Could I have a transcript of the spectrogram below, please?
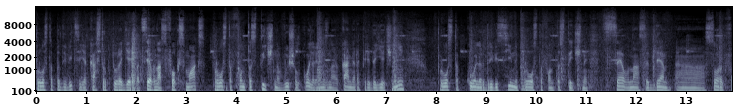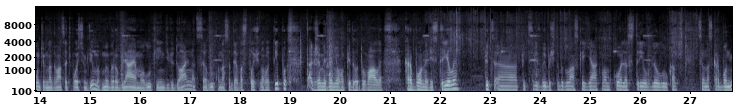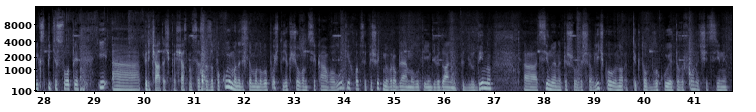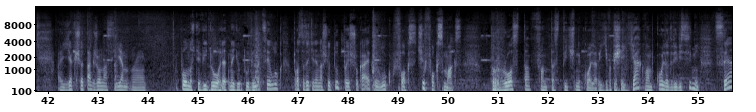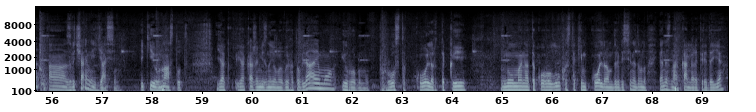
Просто подивіться, яка структура дерева. Це в нас Fox Max. Просто фантастично вийшов колір. Я не знаю, камера передає чи ні. Просто колір древесини, просто фантастичний. Це в нас іде е, 40 фунтів на 28 дюймів. Ми виробляємо луки індивідуально. Це лук у нас іде восточного типу. Також ми для нього підготували карбонові стріли. Під, е, під цвіт, вибачте, будь ласка, як вам колір стріл для лука. Це у нас карбон мікс 500 і е, перчаточка. Зараз ми все це запакуємо, надішлемо нову почту. Якщо вам цікаво луки, хлопці, пишіть, ми виробляємо луки індивідуально під людину. Е, Ціну я напишу лише в лічку, но TikTok блокує телефони чи ціни. Е, Якщо також у нас є. Повністю відеоогляд на Ютубі на цей лук. Просто зайдіть на наш Ютуб і шукайте лук Fox чи Fox Max. Просто фантастичний колір. І взагалі, як вам колір древесини? Це а, звичайний ясінь, який у нас тут, як, як каже мій знайомий, виготовляємо і робимо. Просто колір такий. Ну, у мене такого лука з таким кольором древесини давно. Я не знаю, камера передає.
